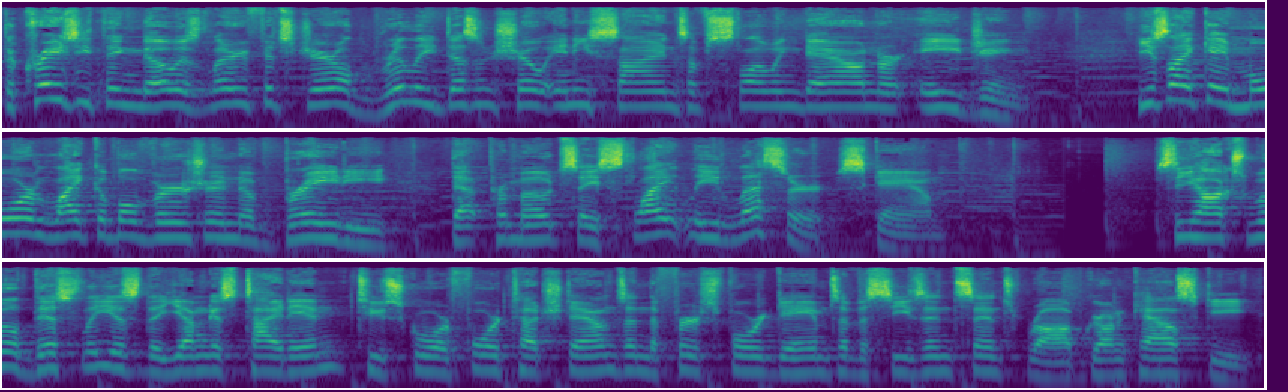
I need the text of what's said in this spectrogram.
The crazy thing though is Larry Fitzgerald really doesn't show any signs of slowing down or aging. He's like a more likable version of Brady that promotes a slightly lesser scam. Seahawks Will Dissly is the youngest tight end to score four touchdowns in the first four games of a season since Rob Gronkowski,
